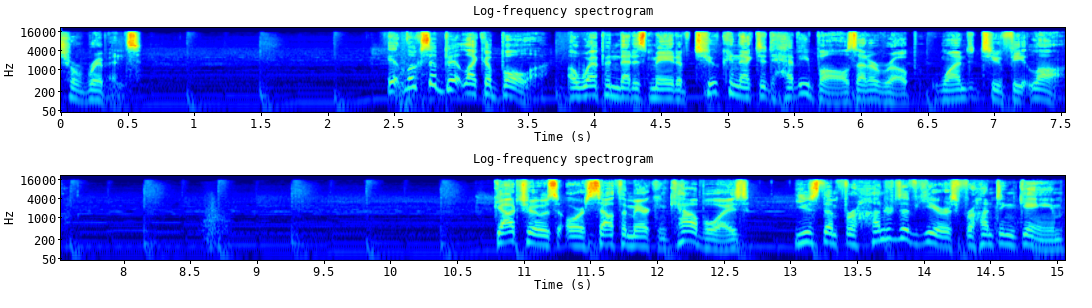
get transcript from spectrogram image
to ribbons. It looks a bit like a bola, a weapon that is made of two connected heavy balls on a rope 1 to 2 feet long. Gauchos, or South American cowboys, used them for hundreds of years for hunting game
